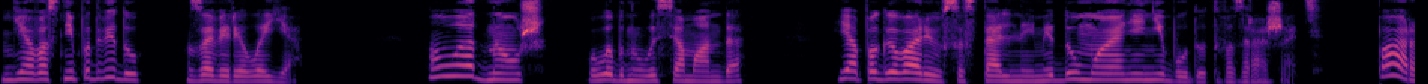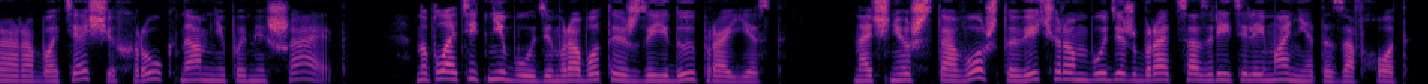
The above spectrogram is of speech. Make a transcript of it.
«Я вас не подведу», — заверила я. «Ладно уж», — улыбнулась Аманда. «Я поговорю с остальными, думаю, они не будут возражать. Пара работящих рук нам не помешает». Но платить не будем, работаешь за еду и проезд. Начнешь с того, что вечером будешь брать со зрителей монеты за вход.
